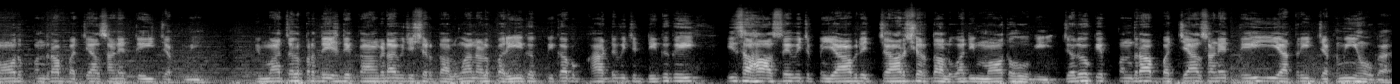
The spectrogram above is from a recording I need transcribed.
ਮੌਤ 15 ਬੱਚਿਆਂ ਸਣੇ 23 ਜ਼ਖਮੀ। ਹਿਮਾਚਲ ਪ੍ਰਦੇਸ਼ ਦੇ ਕਾਂਗੜਾ ਵਿੱਚ ਸ਼ਰਧਾਲੂਆਂ ਨਾਲ ਭਰੀ ਇੱਕ ਪਿਕਅਪ ਖੱਡ ਵਿੱਚ ਡਿੱਗ ਗਈ। ਇਸ ਹਾਦਸੇ ਵਿੱਚ ਪੰਜਾਬ ਦੇ 4 ਸ਼ਰਧਾਲੂਆਂ ਦੀ ਮੌਤ ਹੋ ਗਈ, ਜਦੋਂ ਕਿ 15 ਬੱਚਿਆਂ ਸਣੇ 23 ਯਾਤਰੀ ਜ਼ਖਮੀ ਹੋ ਗਏ।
